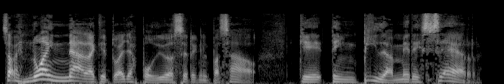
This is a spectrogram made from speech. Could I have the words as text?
Sabes, no hay nada que tú hayas podido hacer en el pasado que te impida merecer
